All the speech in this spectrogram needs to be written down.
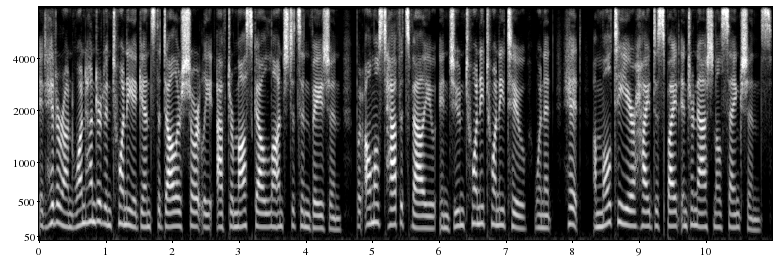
It hit around 120 against the dollar shortly after Moscow launched its invasion, but almost half its value in June 2022 when it hit a multi year high despite international sanctions.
